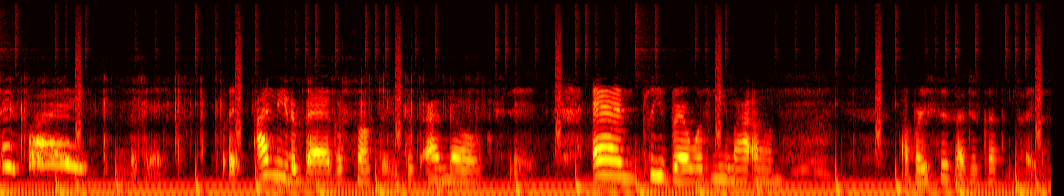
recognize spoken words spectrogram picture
tastes like. Okay, but I need a bag or something because I know. And please bear with me, my um, my braces. I just got them tight.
